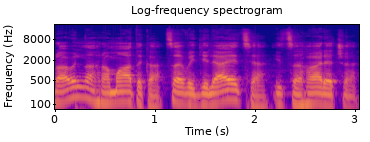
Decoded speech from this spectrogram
Правильна граматика, це виділяється і це гаряче.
